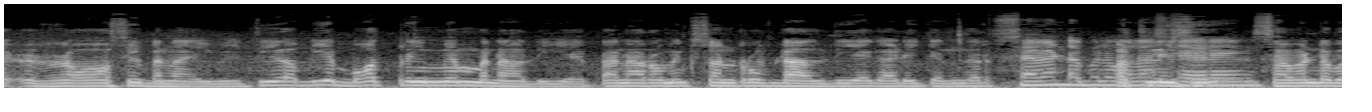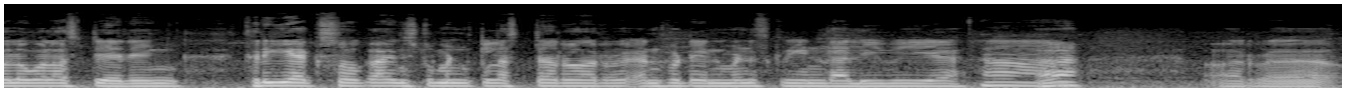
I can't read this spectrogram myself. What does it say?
रॉ सी बनाई हुई थी। अब ये बहुत प्रीमियम बना दी है। पैनारोमिक सनरूफ डाल दी है गाड़ी के अंदर। सेवन डबल पतली सी सेवन डबल वाला स्टेयरिंग थ्री एक्सो का इंस्ट्रूमेंट क्लस्टर और एंटरटेनमेंट स्क्रीन डाली हुई है। हाँ। हाँ? और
